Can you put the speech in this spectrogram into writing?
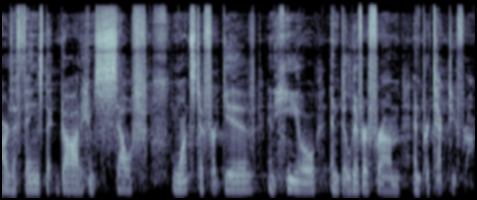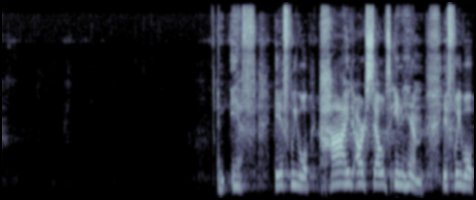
are the things that God Himself wants to forgive and heal and deliver from and protect you from. And if, if we will hide ourselves in Him, if we will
